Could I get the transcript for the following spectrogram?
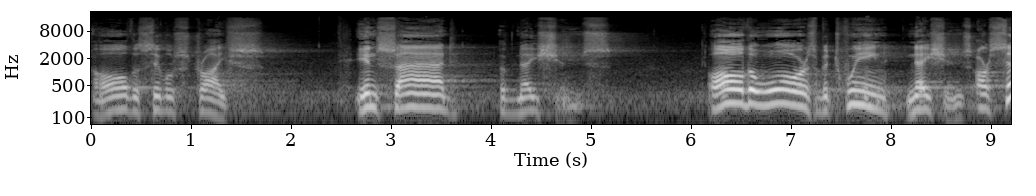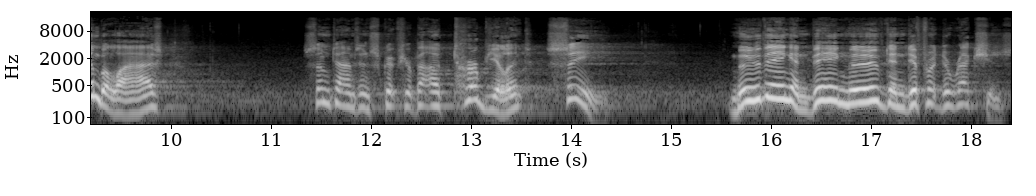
All the civil strifes inside of nations, all the wars between nations are symbolized sometimes in Scripture by a turbulent sea, moving and being moved in different directions.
